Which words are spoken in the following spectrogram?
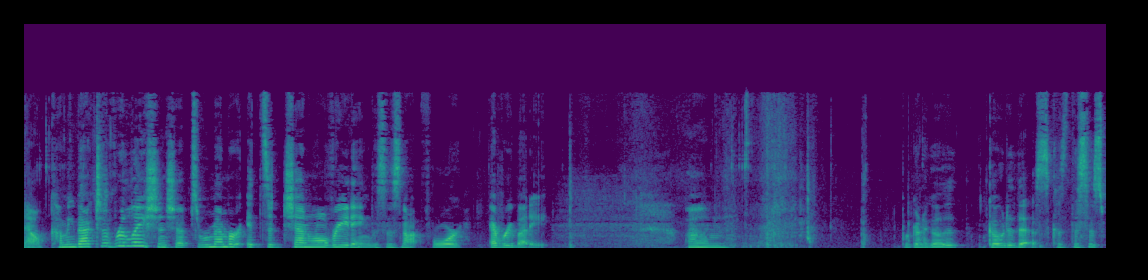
Now, coming back to relationships, remember it's a general reading. This is not for everybody. Um, we're going to go go to this because this is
